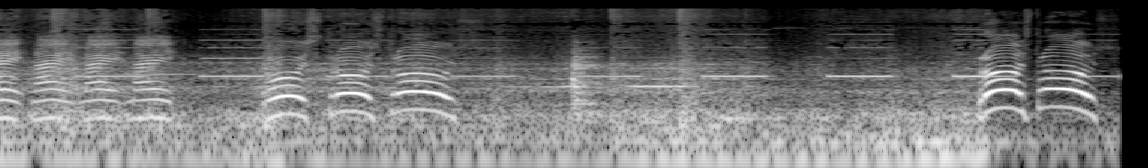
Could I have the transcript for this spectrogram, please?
Naik naik naik naik. Terus terus terus. Terus terus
